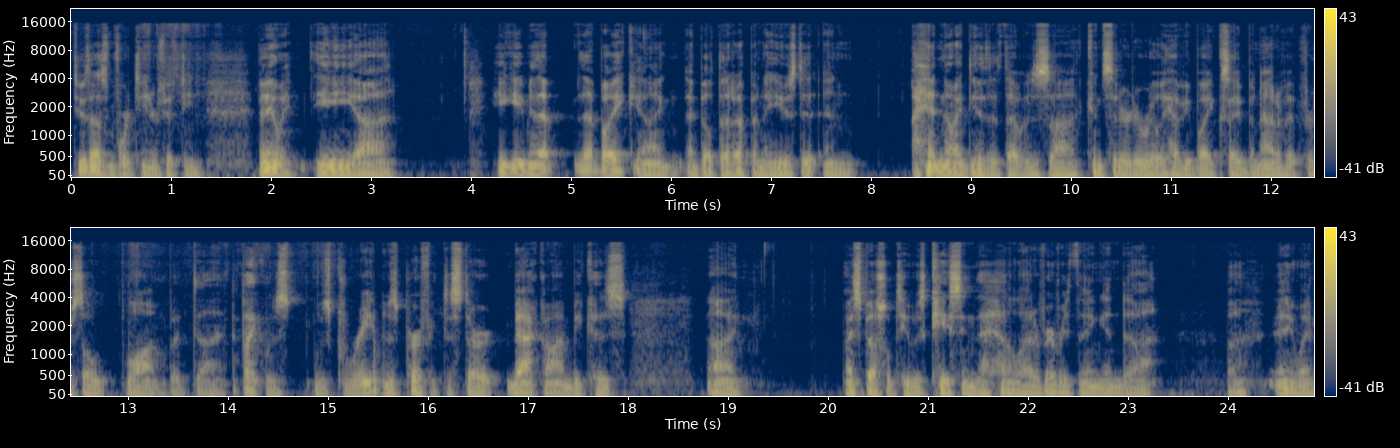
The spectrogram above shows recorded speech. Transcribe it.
2014 or 15. But anyway, he uh, he gave me that that bike, and I I built that up and I used it, and I had no idea that that was uh, considered a really heavy bike because I'd been out of it for so long. But uh, the bike was was great. It was perfect to start back on because uh, my specialty was casing the hell out of everything. And uh, uh, anyway,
